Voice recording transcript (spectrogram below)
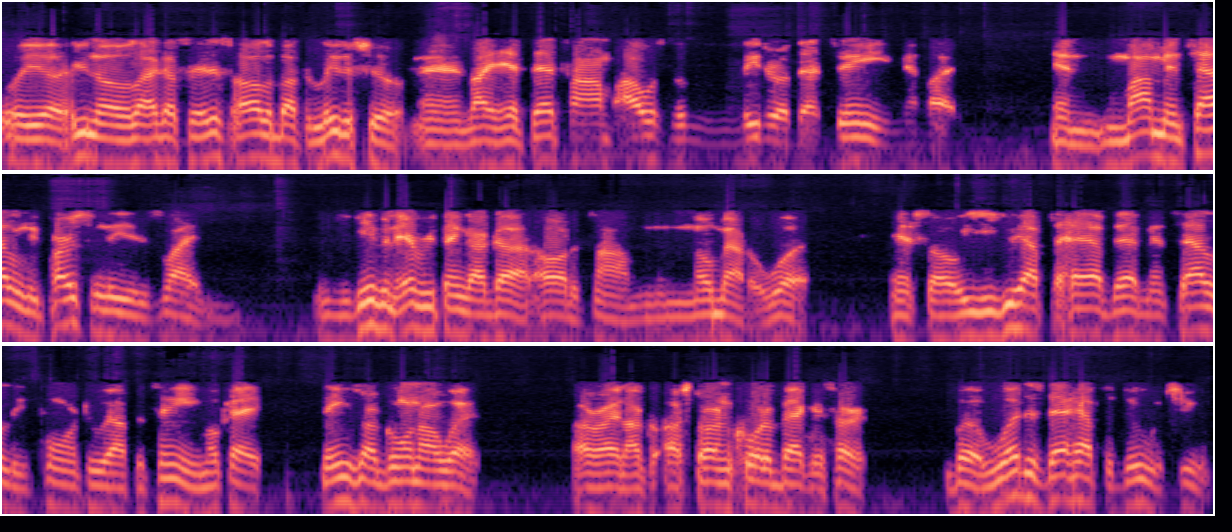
Well, yeah, you know, like I said, it's all about the leadership, and like at that time, I was the leader of that team, and like, and my mentality personally is like giving everything I got all the time, no matter what. And so you, you have to have that mentality pouring throughout the team. Okay, things are going our way. All right, our, our starting quarterback is hurt, but what does that have to do with you?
